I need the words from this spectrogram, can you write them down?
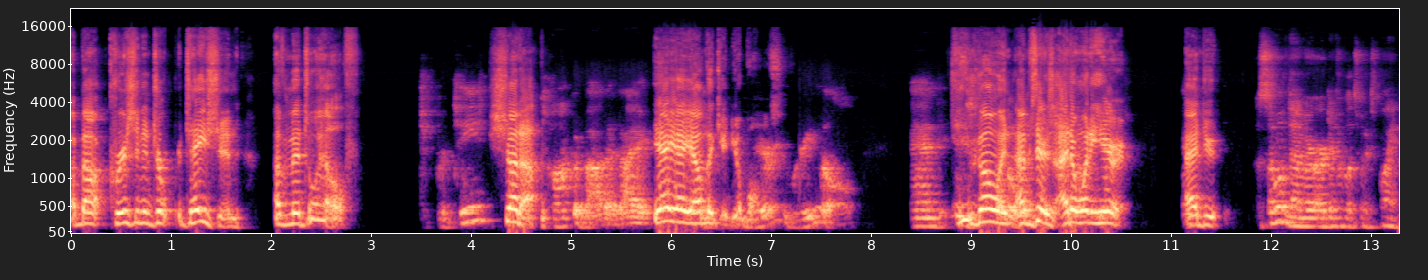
about Christian interpretation of mental health. Critique, Shut up. talk about it. I Yeah, yeah, yeah. I'm looking at your balls. very real. And Keep going. I'm serious. I don't want to hear it. I do. Some of them are, are difficult to explain.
